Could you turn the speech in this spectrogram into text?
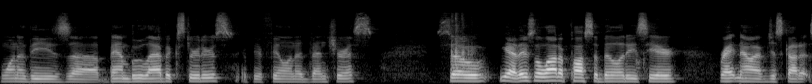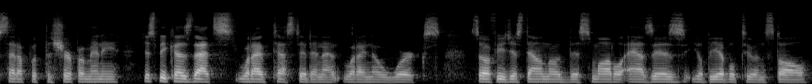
one of these uh, Bambu Lab extruders if you're feeling adventurous. So yeah, there's a lot of possibilities here. Right now I've just got it set up with the Sherpa Mini just because that's what I've tested and what I know works. So if you just download this model as is, you'll be able to install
